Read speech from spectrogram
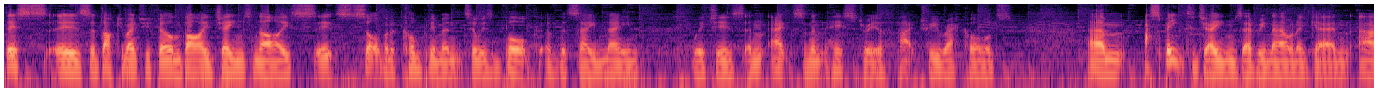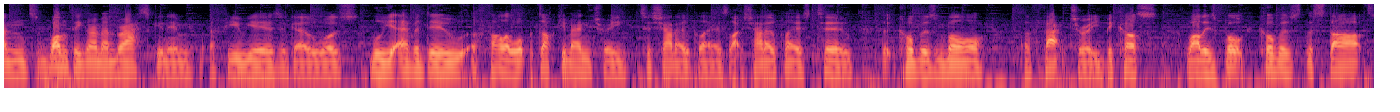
This is a documentary film by James Nice. It's sort of an accompaniment to his book of the same name, which is an excellent history of factory records. Um, I speak to James every now and again, and one thing I remember asking him a few years ago was, Will you ever do a follow up documentary to Shadow Players, like Shadow Players 2, that covers more of Factory? Because while his book covers the start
